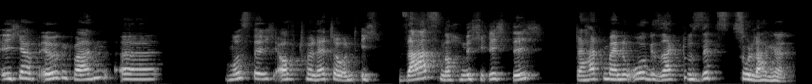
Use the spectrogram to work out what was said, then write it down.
ich habe irgendwann, äh, musste ich auf Toilette und ich saß noch nicht richtig da hat meine Uhr gesagt, du sitzt zu lange.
